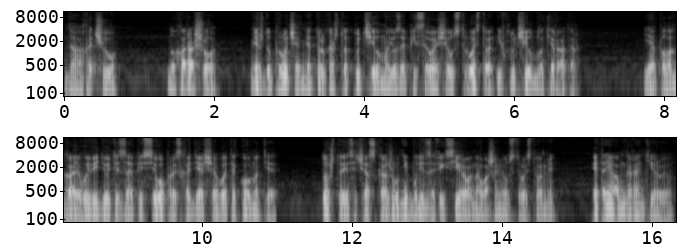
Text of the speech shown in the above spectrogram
«Да, хочу». «Ну хорошо. Между прочим, я только что отключил мое записывающее устройство и включил блокиратор. Я полагаю, вы ведете запись всего происходящего в этой комнате. То, что я сейчас скажу, не будет зафиксировано вашими устройствами. Это я вам гарантирую».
